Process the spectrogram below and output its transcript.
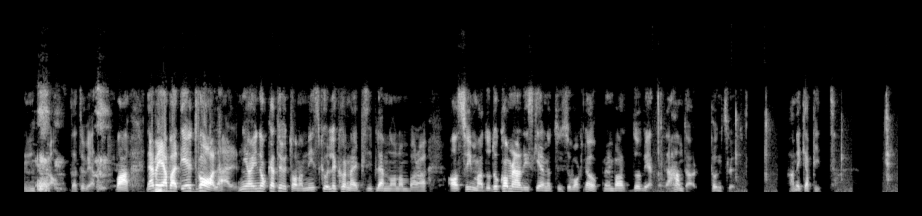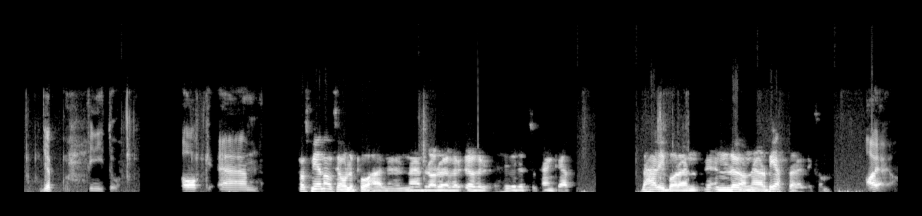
Mm, bra, så att du vet. Bara, nej men jag bara, det är ett val här. Ni har ju knockat ut honom. Ni skulle kunna i princip lämna honom bara avsvimmad och då kommer han riskera naturligtvis att vakna upp. Men bara, då vet ni, han dör. Punkt slut. Han är kapit. Japp. Finito. Och ehm, Fast medan jag håller på här nu när jag drar över, över huvudet så tänker jag att det här är ju bara en, en lönearbetare liksom. ja, ja, ja.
